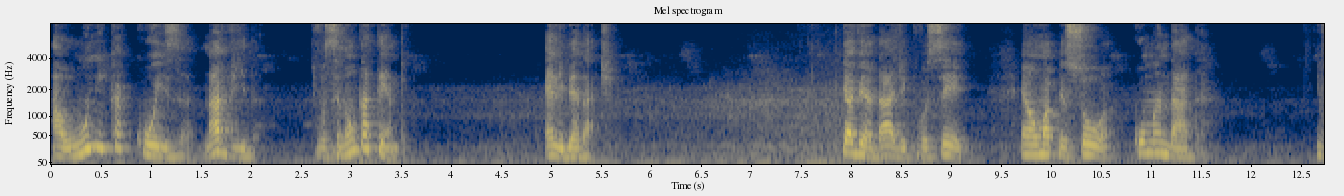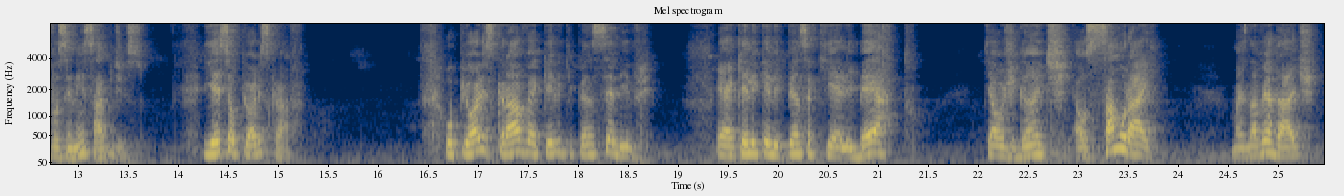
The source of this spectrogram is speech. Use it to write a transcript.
a única coisa na vida que você não está tendo é liberdade. Porque a verdade é que você é uma pessoa comandada. E você nem sabe disso. E esse é o pior escravo. O pior escravo é aquele que pensa ser livre. É aquele que ele pensa que é liberto, que é o gigante, é o samurai. Mas na verdade,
